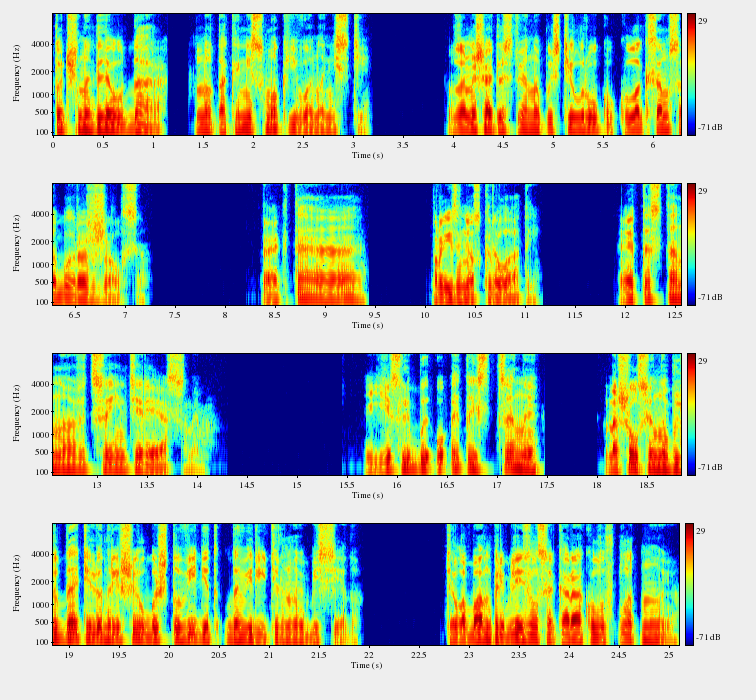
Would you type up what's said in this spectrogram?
точно для удара, но так и не смог его нанести. В замешательстве напустил руку, кулак сам собой разжался. «Так-так, — произнес крылатый. «Это становится интересным». Если бы у этой сцены нашелся наблюдатель, он решил бы, что видит доверительную беседу. Телобан приблизился к оракулу вплотную.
